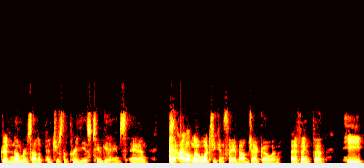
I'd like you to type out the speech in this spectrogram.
good numbers out of pitchers the previous two games. And I don't know what you can say about Jack Owen. I think that he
